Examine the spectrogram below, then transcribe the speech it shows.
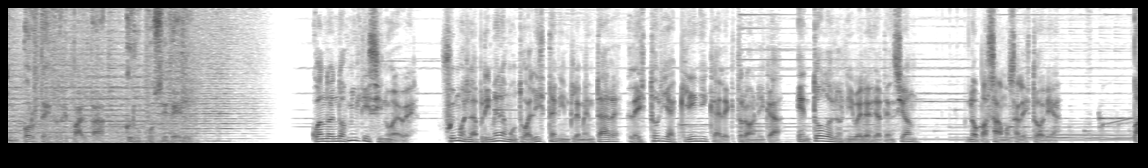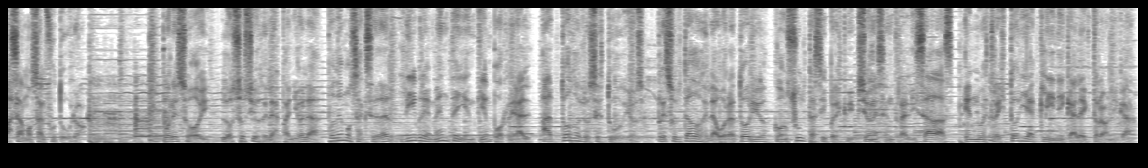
Importa y respalda. Grupo Cedel. Cuando en 2019 fuimos la primera mutualista en implementar la historia clínica electrónica en todos los niveles de atención, no pasamos a la historia. Pasamos al futuro. Por eso hoy, los socios de la Española podemos acceder libremente y en tiempo real a todos los estudios, resultados de laboratorio, consultas y prescripciones centralizadas en nuestra historia clínica electrónica.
